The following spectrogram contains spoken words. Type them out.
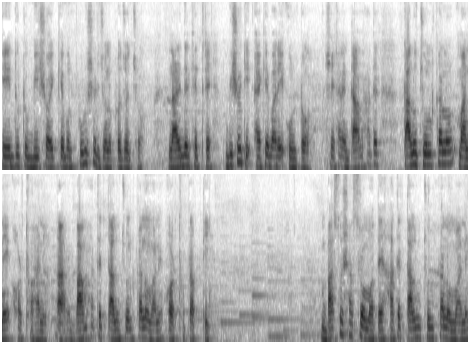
এই দুটো বিষয় কেবল পুরুষের জন্য প্রযোজ্য। নারীদের ক্ষেত্রে বিষয়টি একেবারেই উল্টো। সেখানে ডান হাতের তালু চুলকানো মানে অর্থহানি, আর বাম হাতের তালু চুলকানো মানে অর্থপ্রাপ্তি। বাস্তুশাস্ত্র মতে হাতের তালু চুলকানো মানে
